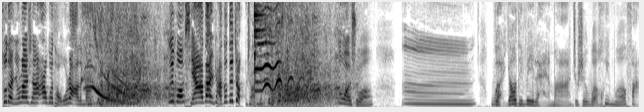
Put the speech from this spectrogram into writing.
做点牛栏山二锅头啥的吗？对不？咸鸭蛋啥都得整上。诺说：“嗯，我要的未来嘛，就是我会魔法，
